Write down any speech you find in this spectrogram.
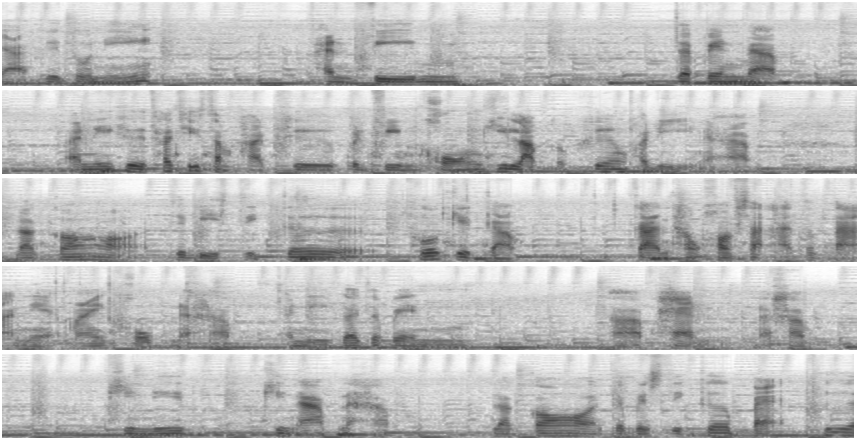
ยาคือตัวนี้แผ่นฟิล์มจะเป็นแบบอันนี้คือถ้าที่สัมผัสคือเป็นฟิล์มโค้งที่รับกับเครื่องพอดีนะครับ แล้วก็จะมีสติกเกอร์พวกเกี่ยวกับการทำความสะอาดต่างๆเนี่ยไม่ครบนะครับ อันนี้ก็จะเป็นแผ่นนะครับคินนี้คินอัพนะครับ แล้วก็จะเป็นสติกเกอร์แปะเพื่อ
